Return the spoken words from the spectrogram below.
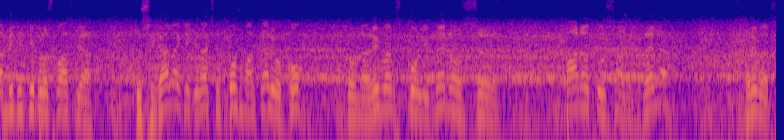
αμυντική προσπάθεια του Σιγάλα και κοιτάξτε πώς μαρκάρει ο Κοχ τον Ρίβερς κολλημένος ε, πάνω του σαν βδέλλα. Ρίβερς.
